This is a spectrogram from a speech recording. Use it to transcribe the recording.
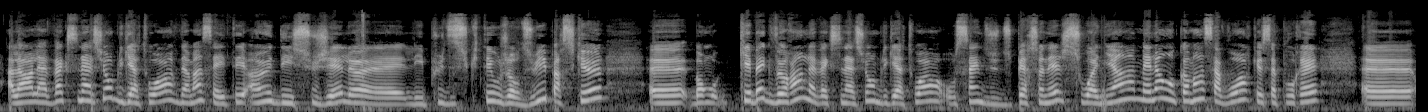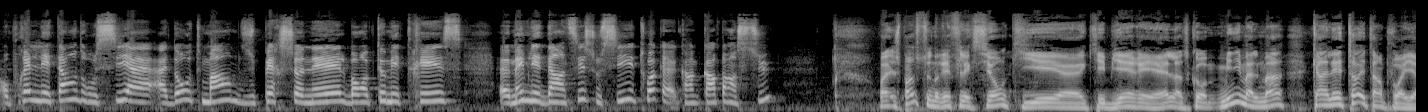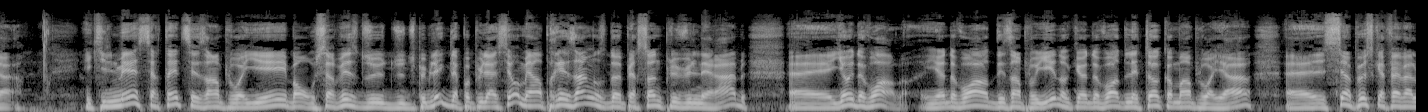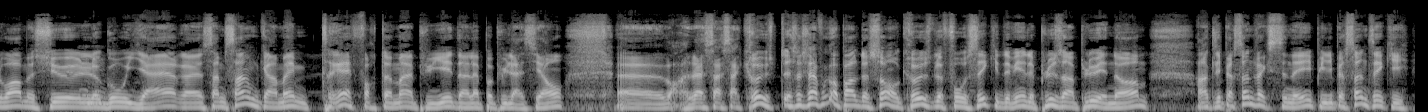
Alors, la vaccination obligatoire, évidemment, ça a été un des sujets là, euh, les plus discutés aujourd'hui parce que, euh, bon, Québec veut rendre la vaccination obligatoire au sein du, du personnel soignant, mais là, on commence à voir que ça pourrait, euh, on pourrait l'étendre aussi à, à d'autres membres du personnel, bon, optométristes, euh, même les dentistes aussi. Toi, qu'en qu'en penses-tu? Ouais, je pense que c'est une réflexion qui est euh, qui est bien réelle. En tout cas, minimalement, quand l'État est employeur et qu'il met certains de ses employés, bon, au service du, du, du public, de la population, mais en présence de personnes plus vulnérables, euh, il y a un devoir. Là. Il y a un devoir des employés, donc il y a un devoir de l'État comme employeur. Euh, c'est un peu ce qu'a fait valoir Monsieur Legault hier. Euh, ça me semble quand même très fortement appuyé dans la population. Euh, bon, là, ça, ça creuse. Chaque fois qu'on parle de ça, on creuse le fossé qui devient de plus en plus énorme entre les personnes vaccinées puis les personnes, tu sais, qui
